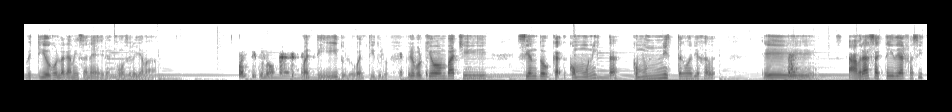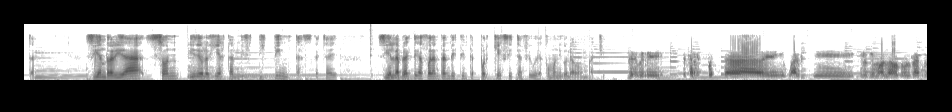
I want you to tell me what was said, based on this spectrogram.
vestido con la camisa negra, como se le llamaba. Buen título. Buen título, buen título. Pero ¿por qué Bombachi, siendo comunista, comunista como diría Javier, eh, abraza este ideal fascista? Si en realidad son ideologías tan distintas, ¿cachai? Si en la práctica fueran tan distintas, ¿por qué existen figuras como Nicolás Bombachi? Eh, eh, esa respuesta es igual que, lo que hemos hablado todo el rato.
